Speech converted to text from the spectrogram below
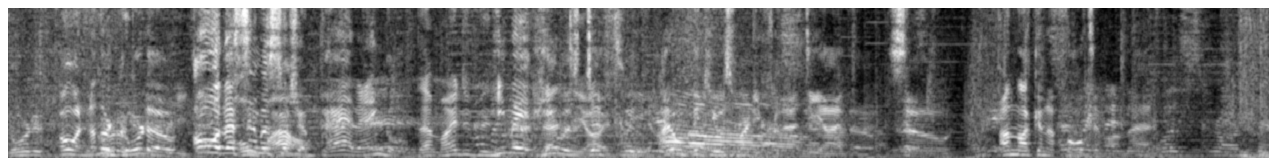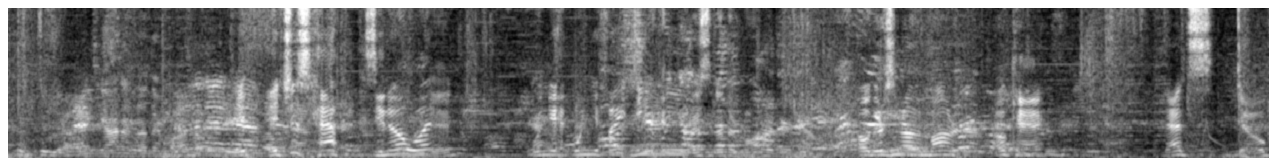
Gordo. Oh, another Gordo Gordo. Oh, in oh, with such a bad angle. That might have been. He made. He was DI, definitely. too. I don't think he was ready for that DI though. So I'm not gonna fault him on that. I got another monitor. It, it just happens. You know what? When you when you fight DD, There's another monitor now. oh, there's another monitor. Okay, that's dope.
